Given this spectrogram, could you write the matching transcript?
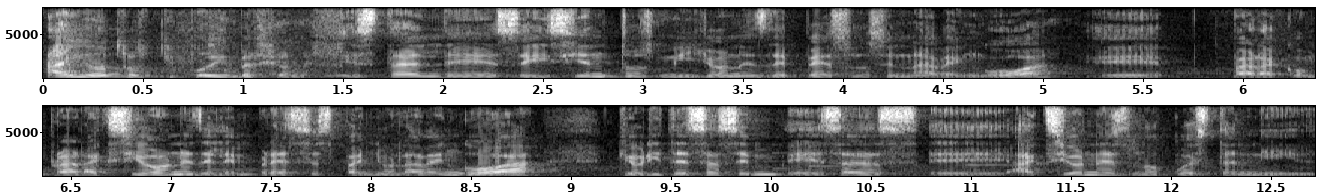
Hay otro tipo de inversiones. Está el de 600 millones de pesos en Abengoa eh, para comprar acciones de la empresa española Abengoa que ahorita esas, em, esas eh, acciones no cuestan ni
